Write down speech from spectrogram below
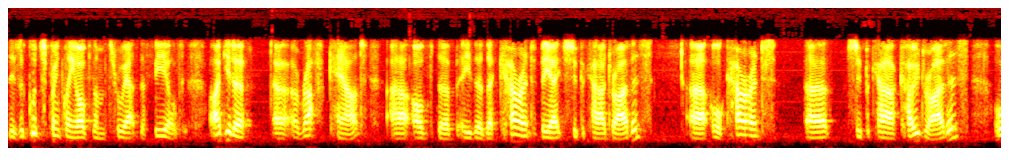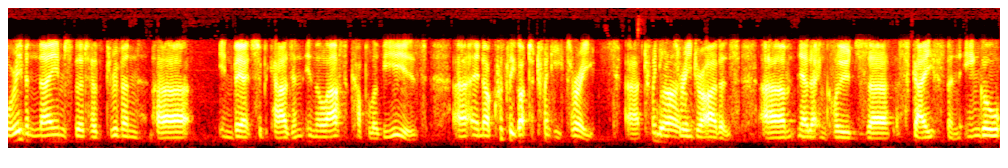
There's a good sprinkling of them throughout the field. I did a, a rough count uh, of the either the current V8 supercar drivers uh, or current uh, supercar co-drivers or even names that have driven uh, in V8 supercars in, in the last couple of years. Uh, and I quickly got to 23. Uh, 23 right. drivers. Um, now that includes uh, Skaife and Engel,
